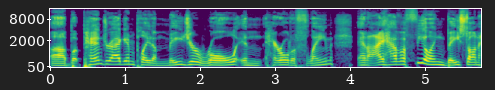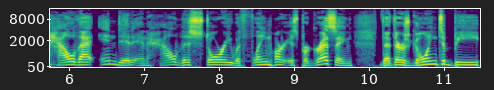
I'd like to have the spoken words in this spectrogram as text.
Uh, but Pendragon played a major role in Herald of Flame, and I have a feeling based on how that ended and how this story with Flameheart is progressing, that there's going to be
